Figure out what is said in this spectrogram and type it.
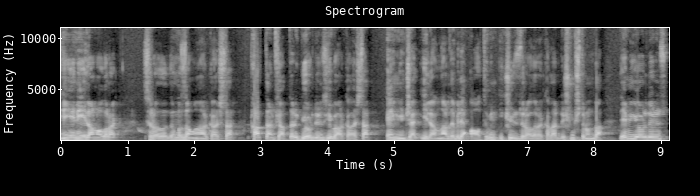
En yeni ilan olarak sıraladığımız zaman arkadaşlar kartların fiyatları gördüğünüz gibi arkadaşlar en güncel ilanlarda bile 6200 liralara kadar düşmüş durumda. Demin gördüğünüz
